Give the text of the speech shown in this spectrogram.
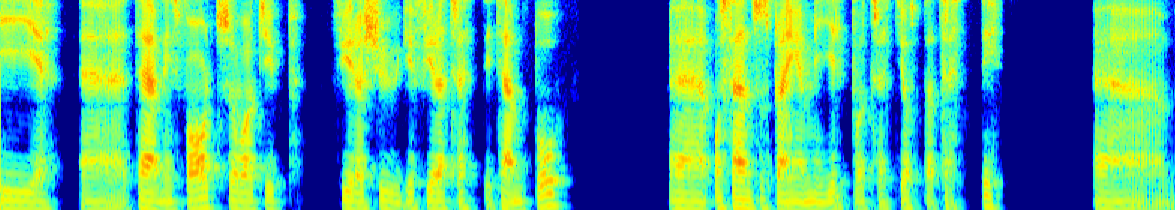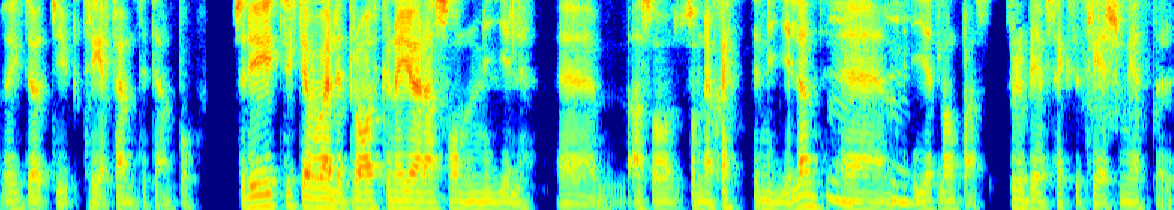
i eh, tävlingsfart så var typ 4.20-4.30 tempo. Eh, och sen så sprang jag en mil på 38.30. Eh, det gick typ 3.50 tempo. Så det tyckte jag var väldigt bra att kunna göra en sån mil, eh, alltså som den sjätte milen Mm, eh, mm. i ett långpass. Jag tror det blev 63 kilometer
